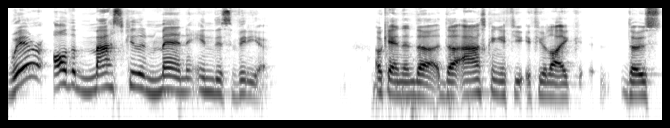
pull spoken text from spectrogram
where are the masculine men in this video? Okay, and then the the asking if you if you like those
